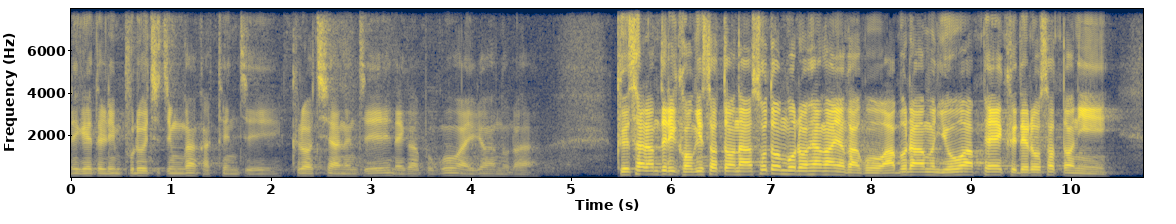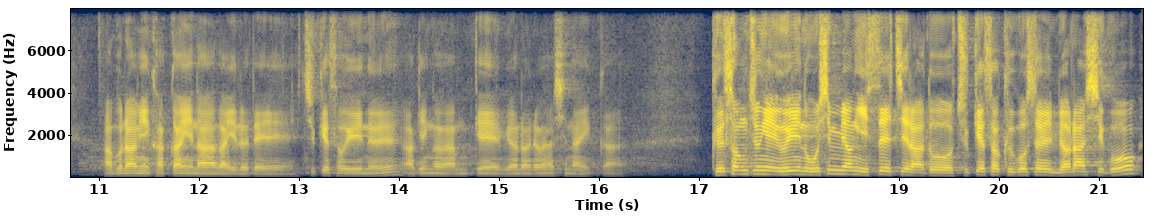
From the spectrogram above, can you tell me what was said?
내게 들린 부르짖음과 같은지 그렇지 않은지 내가 보고 알려 하노라. 그 사람들이 거기서 떠나 소돔으로 향하여 가고 아브라함은 여호와 앞에 그대로 섰더니 아브라함이 가까이 나아가 이르되 주께서 의인을 악인과 함께 멸하려 하시나이까 그 성중에 의인 50명이 있을지라도 주께서 그곳을 멸하시고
